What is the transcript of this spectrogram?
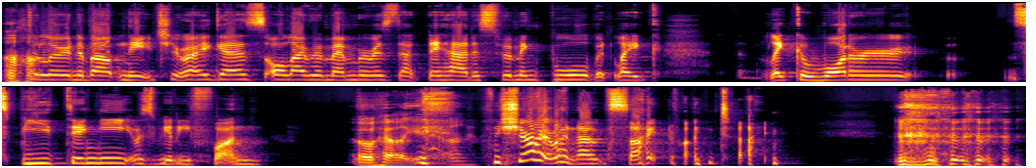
Uh-huh. to learn about nature. I guess all I remember is that they had a swimming pool with like like a water speed thingy. It was really fun. Oh hell yeah! I'm sure I went outside one time.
